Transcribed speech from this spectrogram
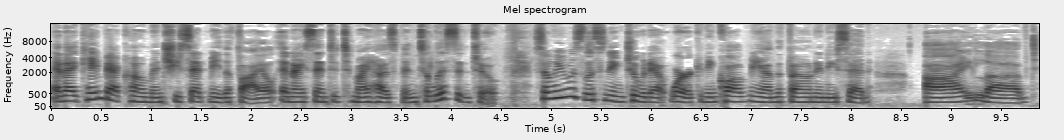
And I came back home and she sent me the file and I sent it to my husband to listen to. So he was listening to it at work and he called me on the phone and he said, I loved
